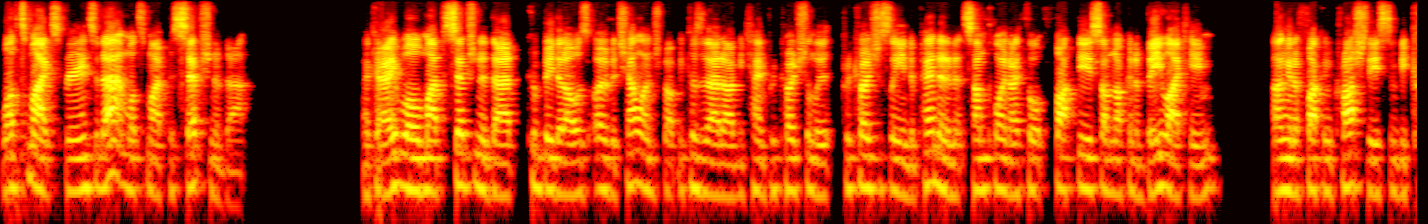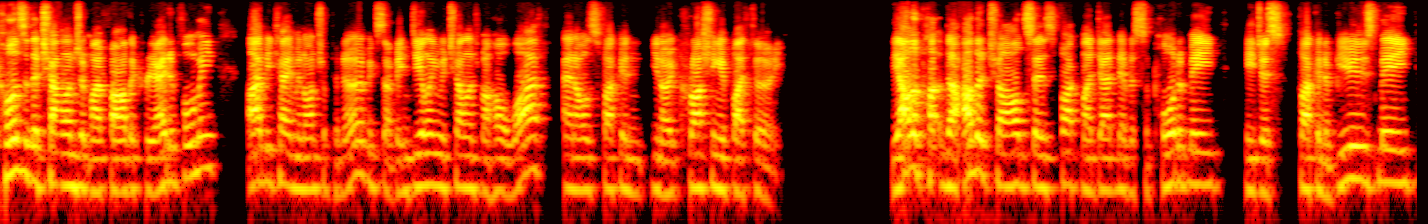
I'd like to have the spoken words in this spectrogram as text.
what's my experience of that and what's my perception of that? Okay, well, my perception of that could be that I was over challenged, but because of that, I became precociously, precociously independent. And at some point, I thought, fuck this, I'm not going to be like him. I'm going to fucking crush this. And because of the challenge that my father created for me, I became an entrepreneur because I've been dealing with challenge my whole life and I was fucking, you know, crushing it by 30. The other the other child says, fuck, my dad never supported me. He just fucking abused me.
